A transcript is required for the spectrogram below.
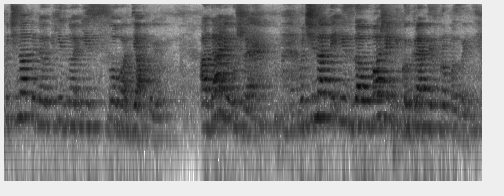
Починати необхідно із слова дякую, а далі вже починати із зауважень і конкретних пропозицій.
